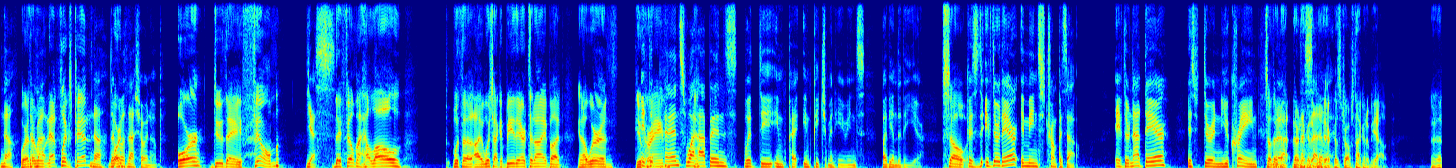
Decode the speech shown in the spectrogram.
No. Wear their little not- Netflix pin? No, they're or, both not showing up. Or do they film? Yes. They film a hello with a I wish I could be there tonight, but you know, we're in Ukraine. It depends what happens with the impe- impeachment hearings by the end of the year. So Because if they're there, it means Trump is out. If they're not there, it's they're in Ukraine. So they're the- not they're not the going to be there because Trump's not going to be out.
